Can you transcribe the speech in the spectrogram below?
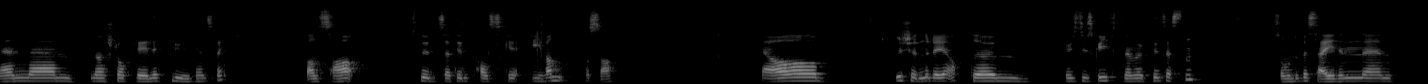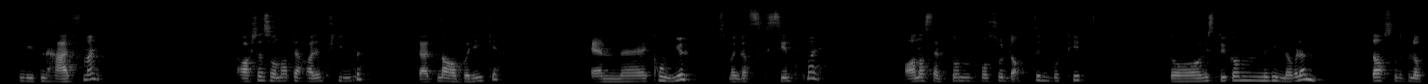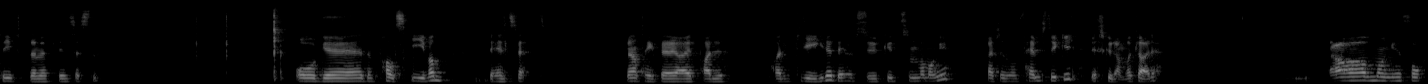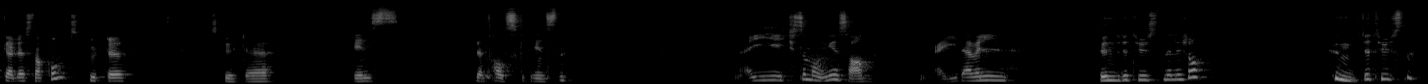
Men eh, han slår flere fluer i en smekk. Så han sa, snudde seg til den falske Ivan og sa Ja, du skjønner det at um, hvis du skal gifte deg med prinsessen, så må du beseire en, en liten hær for meg. For det har seg sånn at jeg har en fiende fra et naborike. En uh, konge som er ganske sint på meg. Og han har sendt noen få soldater bort hit. Så hvis du kan vinne over dem, da skal du få lov til å gifte deg med prinsessen. Og eh, den falske Ivan ble helt svett. Men han tenkte ja, et par, par krigere, det hørtes jo ikke ut som det var mange. Kanskje sånn fem stykker. Det skulle han vel klare. Ja, hvor mange folk er det snakk om? spurte, spurte prins Den falske prinsen. Nei, ikke så mange, sa han. Nei, det er vel 100 000 eller så. 100 000.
